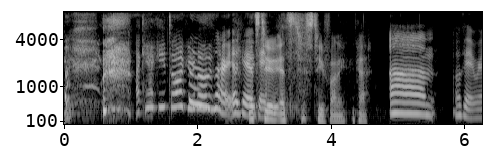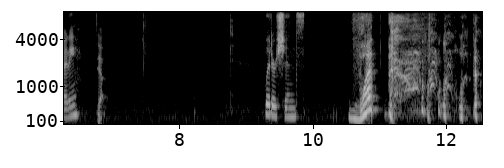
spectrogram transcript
I can't keep talking about it. Sorry. Okay. It's okay. too. It's just too funny. Okay. Um. Okay. Ready? Yep. Widdershins. What? what, the-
